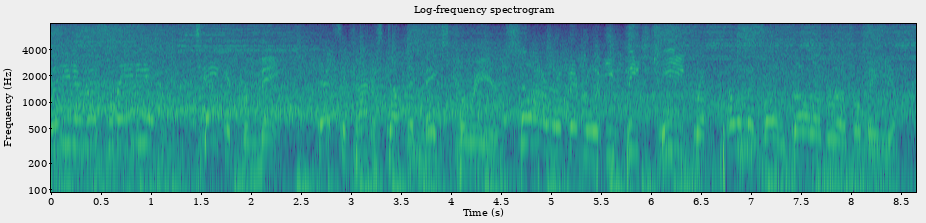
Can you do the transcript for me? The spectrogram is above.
winning a WrestleMania, take it from me. That's the kind of stuff that makes careers. Oh, I remember when you beat King from post all over WrestleMania.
